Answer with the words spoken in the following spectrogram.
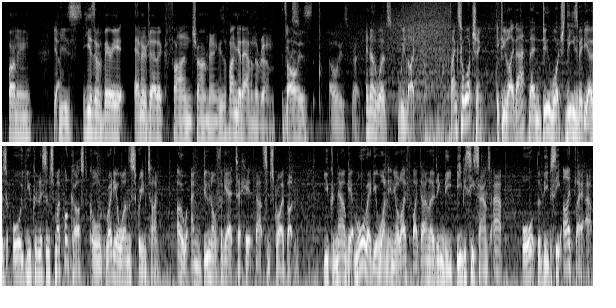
funny. Yeah. He's he's a very energetic, fun, charming. He's a fun guy to have in the room. It's Yes. always always bright. In other words, we like. Thanks for watching. If you like that, then do watch these videos, or you can listen to my podcast called Radio 1 Screen Time. Oh, and do not forget to hit that subscribe button. You can now get more Radio 1 in your life by downloading the BBC Sounds app or the BBC iPlayer app.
